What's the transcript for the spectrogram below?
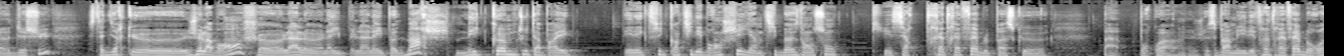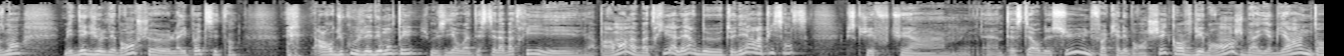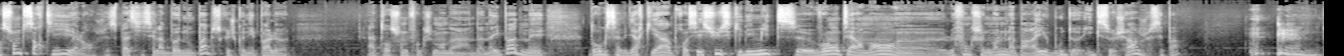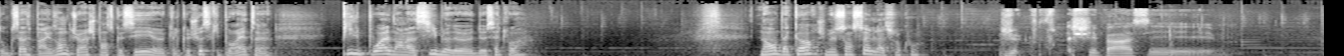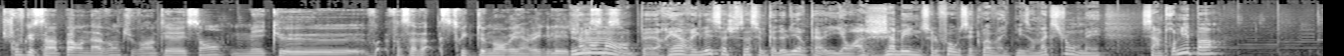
euh, dessus. C'est-à-dire que euh, je la branche, euh, là l'iPod marche, mais comme tout appareil électrique, quand il est branché, il y a un petit buzz dans le son qui est certes très très faible parce que bah pourquoi je sais pas mais il est très très faible heureusement. Mais dès que je le débranche euh, l'iPod s'éteint. Alors du coup je l'ai démonté. Je me suis dit on va tester la batterie et apparemment la batterie a l'air de tenir la puissance. Puisque j'ai foutu un, un testeur dessus. Une fois qu'elle est branchée quand je débranche bah il y a bien une tension de sortie. Alors je sais pas si c'est la bonne ou pas parce que je connais pas le la tension de fonctionnement d'un iPod, mais donc ça veut dire qu'il y a un processus qui limite euh, volontairement euh, le fonctionnement de l'appareil au bout de X charges, je sais pas. donc ça, par exemple, tu vois, je pense que c'est euh, quelque chose qui pourrait être pile poil dans la cible de, de cette loi. Non, d'accord, je me sens seul là sur le coup. Je, je sais pas, c'est. Je trouve que c'est un pas en avant, tu vois, intéressant, mais que. Enfin, ça va strictement rien régler. Tu non, vois, non, non, bah, rien réglé, ça, ça c'est le cas de le dire. Il y aura jamais une seule fois où cette loi va être mise en action, mais c'est un premier pas.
